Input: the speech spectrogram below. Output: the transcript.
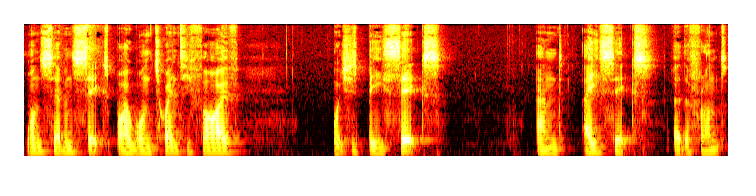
176 by 125, which is B6, and A6 at the front.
